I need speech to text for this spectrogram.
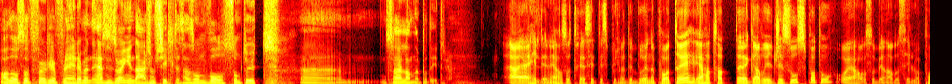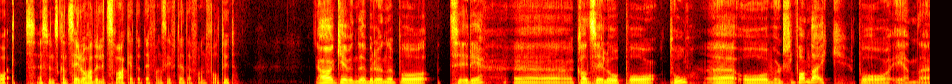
og hadde også selvfølgelig flere, men jeg syns det var ingen der som skilte seg sånn voldsomt ut. Eh, så jeg lander på de tre. Ja, jeg er helt enig. Jeg har også tre City-spillere. De Brune på tre. Jeg har tatt eh, Gabriel Jesus på to, og jeg har også Bernardo Silva på ett. Jeg syns Cancelo hadde litt svakheter defensivt, det er derfor han falt ut. Har Kevin De Bruyne på tre. Eh, Cancelo på to. eh, og Virgil van Dijk på én. eh.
